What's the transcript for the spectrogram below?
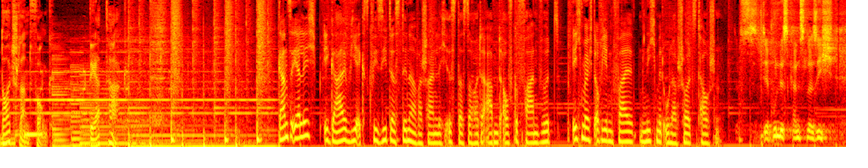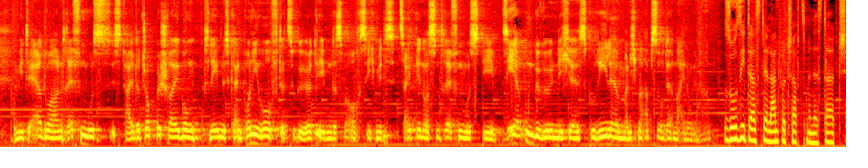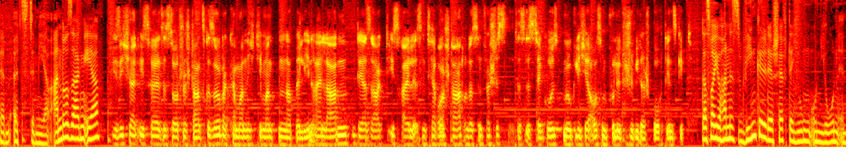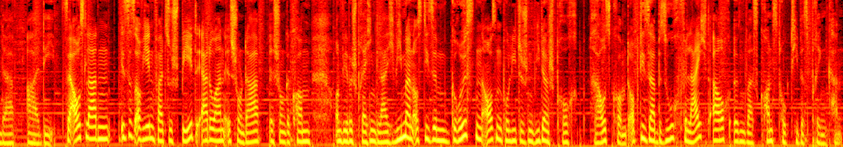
Deutschlandfunk. Der Tag. Ganz ehrlich, egal wie exquisit das Dinner wahrscheinlich ist, das da heute Abend aufgefahren wird, ich möchte auf jeden Fall nicht mit Olaf Scholz tauschen. Dass der Bundeskanzler sich mit Erdogan treffen muss, ist Teil der Jobbeschreibung. Das Leben ist kein Ponyhof. Dazu gehört eben, dass man auch sich mit Zeitgenossen treffen muss, die sehr ungewöhnliche, skurrile und manchmal absurde Meinungen haben. So sieht das der Landwirtschaftsminister Cem Özdemir. Andere sagen eher, die Sicherheit Israels ist deutsche Staatsräson. Da kann man nicht jemanden nach Berlin einladen, der sagt, Israel ist ein Terrorstaat und das sind Faschisten. Das ist der größtmögliche außenpolitische Widerspruch, den es gibt. Das war Johannes Winkel, der Chef der Jungen Union in der ARD. Für Ausladen ist es auf jeden Fall zu spät. Erdogan ist schon da, ist schon gekommen. Und wir besprechen gleich, wie man aus diesem größten außenpolitischen Widerspruch rauskommt. Ob dieser Besuch vielleicht auch irgendwas Konstruktives bringt kann.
